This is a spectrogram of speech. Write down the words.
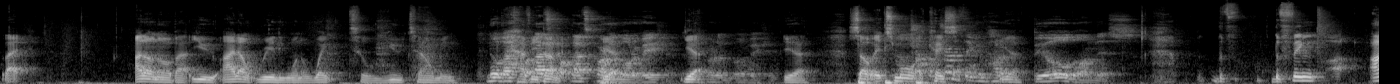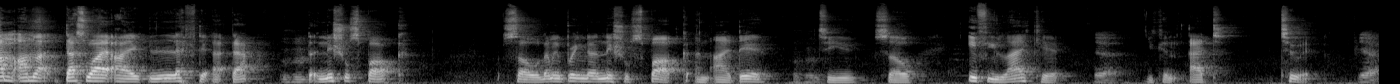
Like, I don't know about you, I don't really want to wait till you tell me, No, that's Have part, you that's, done part, it? that's part of the Yeah. motivation. Yeah. That's part of the motivation. yeah. So it's more a I'm case. trying to think of how to build on this. The the thing, I'm I'm like that's why I left it at that. Mhm. The initial spark. So let me bring the initial spark, an idea Mhm. to you. So if you like it, Yeah. you can add to it. Yeah.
